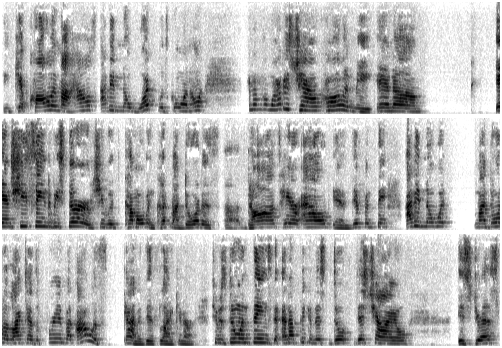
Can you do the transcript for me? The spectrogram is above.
he kept calling my house. I didn't know what was going on. And I'm like, why this child calling me? And um and she seemed to be stirred. She would come over and cut my daughter's uh, doll's hair out and different things. I didn't know what my daughter liked as a friend, but I was kind of disliking her. She was doing things that, and I'm thinking this do, this child is dressed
